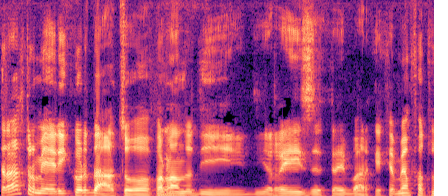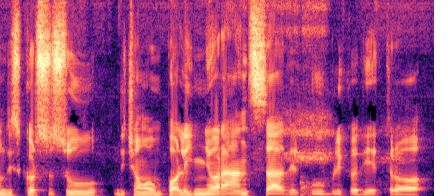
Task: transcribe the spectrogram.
tra l'altro mi hai ricordato, parlando di, di Razer tra i bar, che abbiamo fatto un discorso su, diciamo, un po' l'ignoranza del pubblico dietro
